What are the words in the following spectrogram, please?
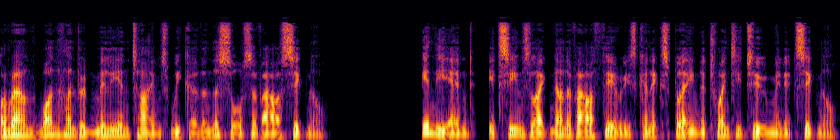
around 100 million times weaker than the source of our signal. In the end, it seems like none of our theories can explain the 22-minute signal.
